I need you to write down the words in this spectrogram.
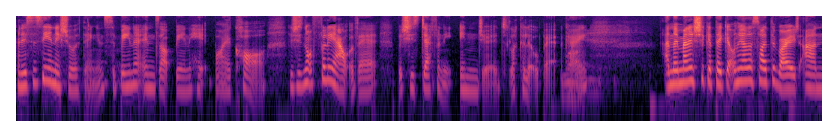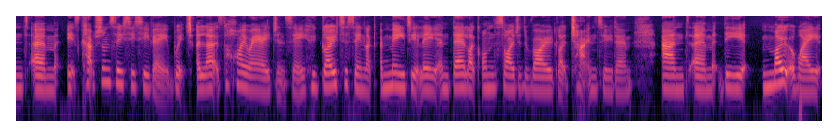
And this is the initial thing, and Sabina ends up being hit by a car. And she's not fully out of it, but she's definitely injured, like a little bit. Okay. Right. And they manage to get they get on the other side of the road and um, it's captured on CCTV, which alerts the highway agency who go to scene like immediately and they're like on the side of the road, like chatting to them. And um, the motorway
